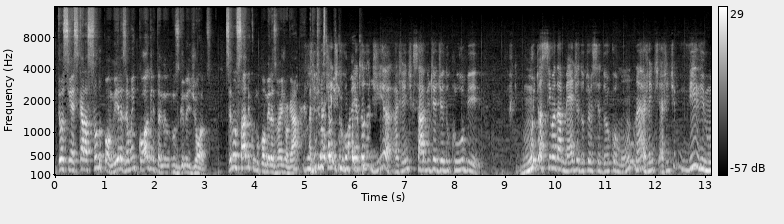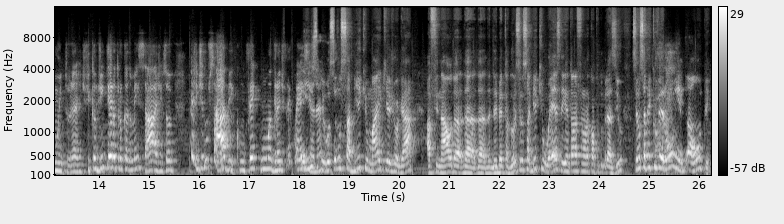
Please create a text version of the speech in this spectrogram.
Então, assim, a escalação do Palmeiras é uma incógnita nos grandes jogos. Você não sabe como o Palmeiras vai jogar. a gente não sabe a gente que acompanha todo dia. A gente que sabe o dia a dia do clube muito acima da média do torcedor comum, né? A gente, a gente vive muito, né? A gente fica o dia inteiro trocando mensagem sobre. A gente não sabe com, fre... uma grande frequência. É isso, né? você não sabia que o Mike ia jogar a final da, da, da, da, Libertadores, você não sabia que o Wesley ia entrar na final da Copa do Brasil, você não sabia que o Verón ia entrar ontem,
